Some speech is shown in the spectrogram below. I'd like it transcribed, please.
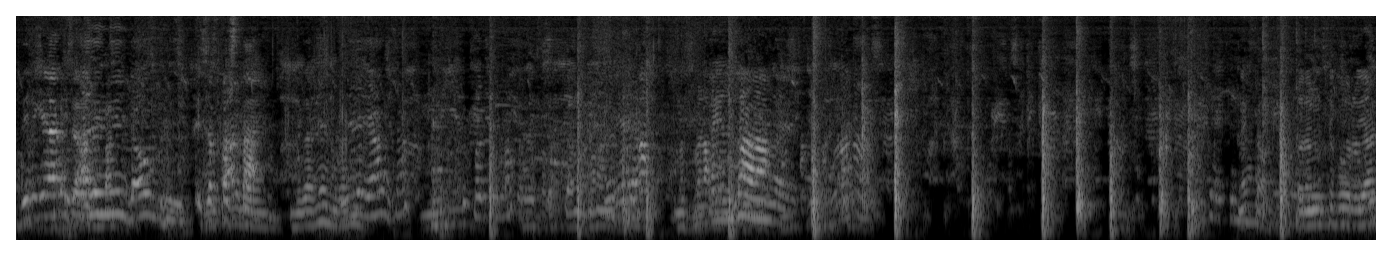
Hindi kaya isa alin yun daw, isang pasta. Mas malaki yung isa. Ito naman siguro yan.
